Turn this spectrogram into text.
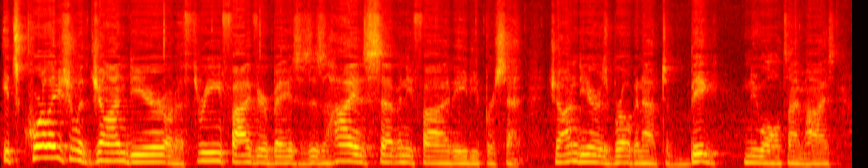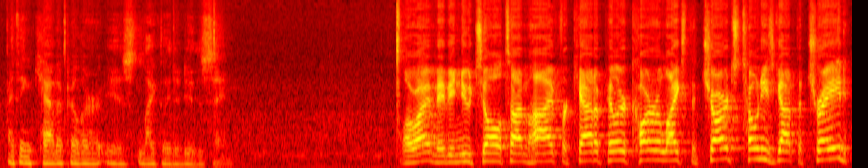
its correlation with John Deere on a three, five-year basis is as high as 75, 80%. John Deere has broken out to big new all-time highs. I think Caterpillar is likely to do the same. All right, maybe a new all-time high for Caterpillar. Carter likes the charts. Tony's got the trade.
